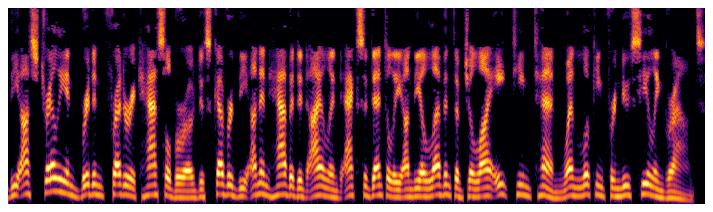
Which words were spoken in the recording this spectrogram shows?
the Australian Briton Frederick Hasselborough discovered the uninhabited island accidentally on the 11th of July 1810 when looking for new sealing grounds.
